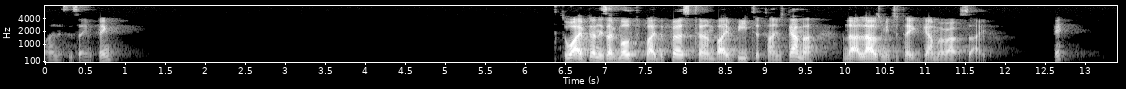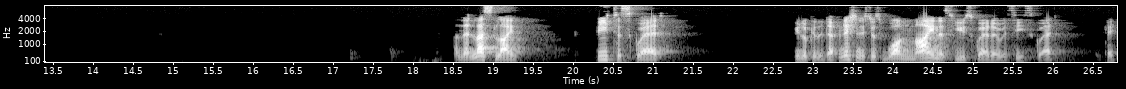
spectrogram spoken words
Minus the same thing. So what I've done is I've multiplied the first term by beta times gamma, and that allows me to take gamma outside. Okay? And then last line, beta squared, you look at the definition, it's just 1 minus u squared over c squared. Okay?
